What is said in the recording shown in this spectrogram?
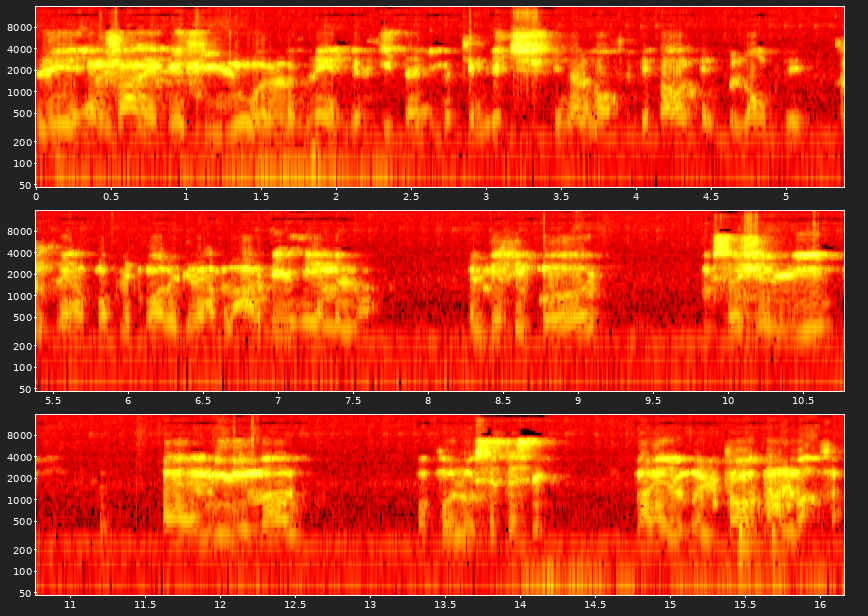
اللي رجعنا به في نور الاغنيه الوحيده اللي ما كملتش finalement في les paroles كانت ب l'anglais قلبناها complètement رديناها بالعربي اللي هي من نار الباقي الكل مسجل le minimum نقولوا ست سنين معناها التون تاع الوقفه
